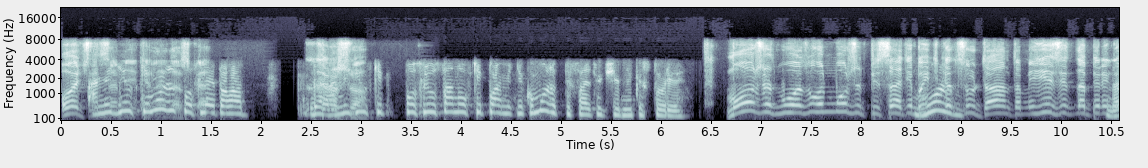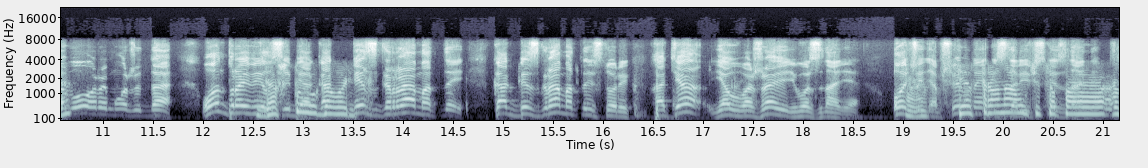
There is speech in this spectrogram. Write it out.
Очень А Мединский может доска. после этого... Да, Хорошо. Мединский после установки памятнику может писать учебник истории? Может, может, он может писать и быть Может. консультантом, и ездить на переговоры может, да. Он проявил Да себя как говорите. безграмотный, как безграмотный историк, хотя я уважаю его знания. Очень Ага. обширные Вся страна учится по,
